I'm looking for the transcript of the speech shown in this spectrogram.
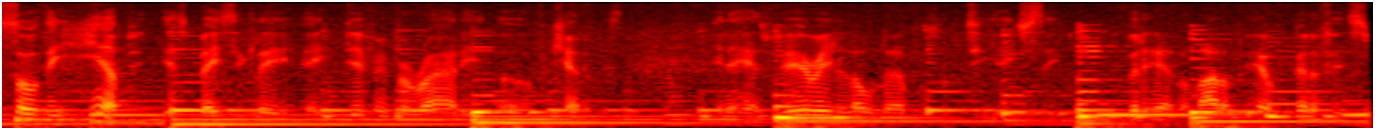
so the hemp is basically a different variety of cannabis. And it has very low levels of THC, but it has a lot of health benefits.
